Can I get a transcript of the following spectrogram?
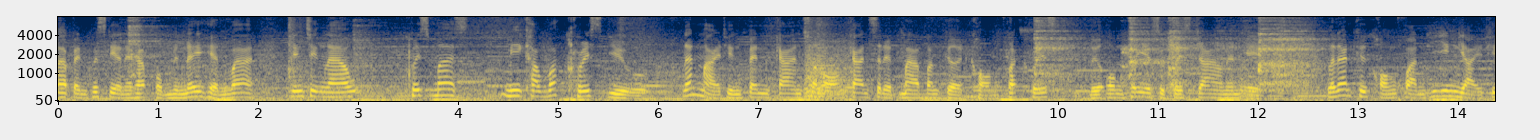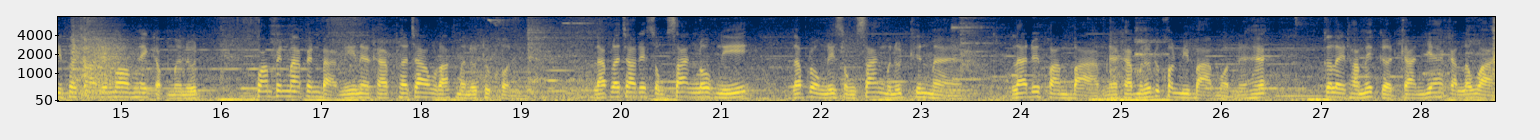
มาเป็นคริสเตียนนะครับ ผมถึงได้เห็นว่าจริงๆแล้วคริสต์มาสมีคำว่าคริสต์อยู่ นั่นหมายถึงเป็นการฉลองการเสด็จมาบังเกิดของพระคริสต์หรือองค์พระเยซูคริสต์เจ้านั่นเอง และนั่นคือของขวัญที่ยิ่งใหญ่ที่พระเจ้าได้มอบให้กับมนุษย์ ความเป็นมาเป็นแบบนี้นะครับ พระเจ้ารักมนุษย์ทุกคน และพระเจ้าได้ทรงสร้างโลกนี้ และพระองค์ได้ทรงสร้างมนุษย์ขึ้นมา และด้วยความบาปนะครับ มนุษย์ทุกคนมีบาปหมดนะฮะก็เลยทำให้เกิดการแยกกันระหว่าง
